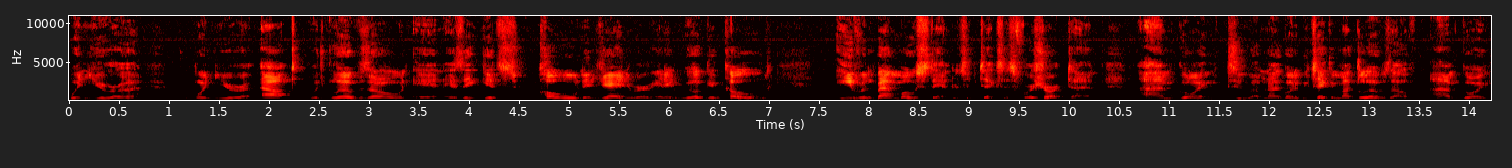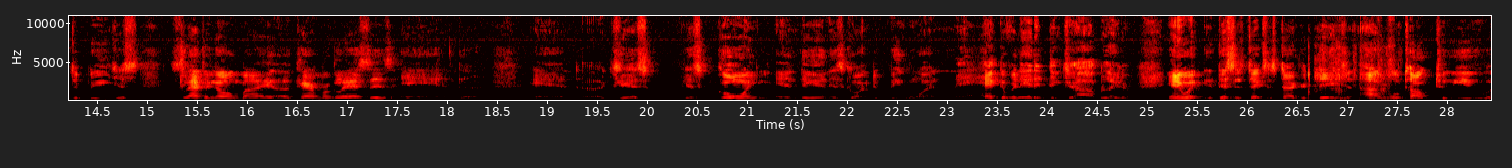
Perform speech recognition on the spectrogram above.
when you're uh, when you're out with gloves on, and as it gets cold in January, and it will get cold, even by most standards in Texas for a short time. I'm going to, I'm not going to be taking my gloves off. I'm going to be just slapping on my uh, camera glasses and uh, and uh, just just going, and then it's going to be one heck of an editing job later. Anyway, this is Texas Tiger Digs, and I will talk to you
